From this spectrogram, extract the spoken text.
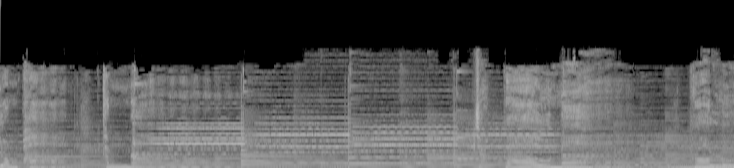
ย่อมพาทนา พราะลู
